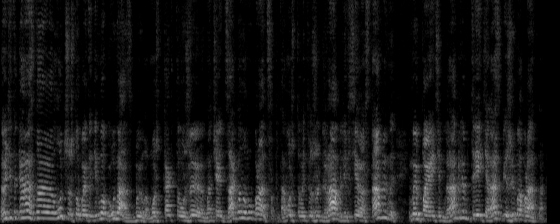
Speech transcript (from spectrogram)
но ведь это гораздо лучше, чтобы это немного у нас было. Может, как-то уже начать за голову браться, потому что ведь уже грабли все расставлены, и мы по этим граблям третий раз бежим обратно.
